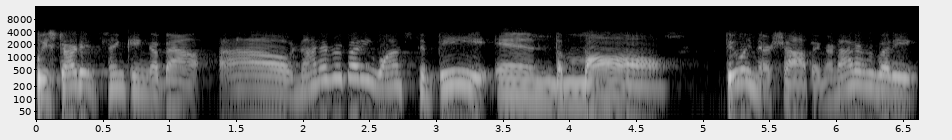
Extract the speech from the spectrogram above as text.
we started thinking about, oh, not everybody wants to be in the mall doing their shopping, or not everybody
